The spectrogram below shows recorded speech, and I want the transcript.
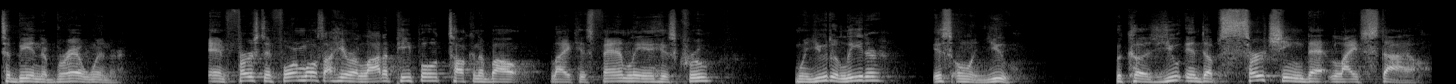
to being the breadwinner. And first and foremost, I hear a lot of people talking about like his family and his crew, when you the leader, it's on you. Because you end up searching that lifestyle.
